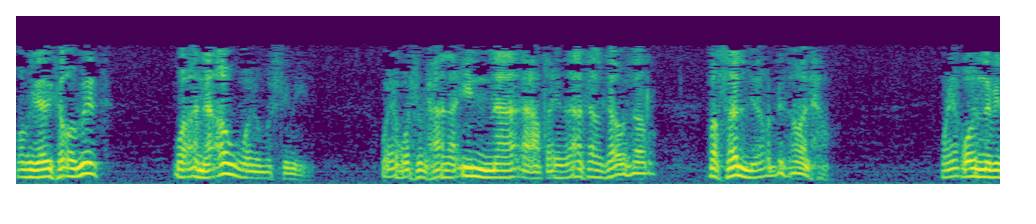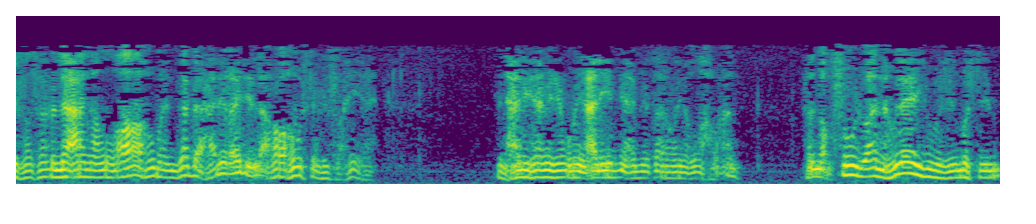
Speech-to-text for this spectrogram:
وبذلك أمرت وأنا أول المسلمين. ويقول سبحانه إنا أعطيناك الكوثر فصل لربك وانحر. ويقول النبي صلى الله عليه وسلم لعن الله من ذبح لغير الله رواه مسلم في صحيحه. من حديث أمير المؤمنين علي بن أبي طالب رضي الله عنه. فالمقصود أنه لا يجوز للمسلم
